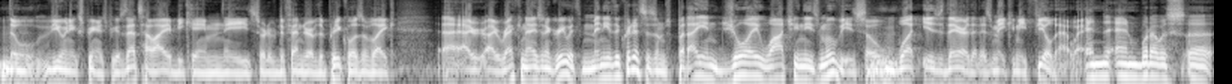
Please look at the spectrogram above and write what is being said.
the hmm. viewing experience because that's how I became a sort of defender of the prequels of like I, I recognize and agree with many of the criticisms, but I enjoy watching these movies. So mm-hmm. what is there that is making me feel that way? And and what I was uh,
